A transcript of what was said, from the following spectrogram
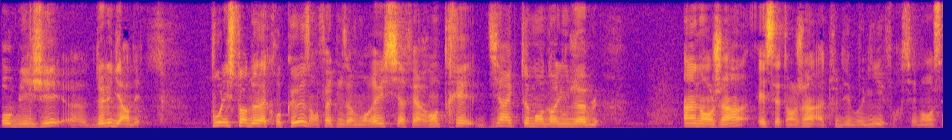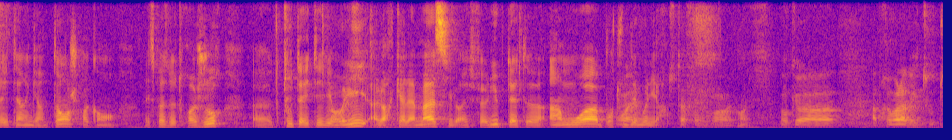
obligés euh, de les garder. Pour l'histoire de la croqueuse, en fait, nous avons réussi à faire rentrer directement dans l'immeuble un engin et cet engin a tout démoli et forcément ça a été un gain de temps. Je crois qu'en l'espace de trois jours, euh, tout a été ah démoli alors qu'à la masse il aurait fallu peut-être euh, un mois pour tout démolir. Tout à fait. Donc euh, après voilà avec toute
